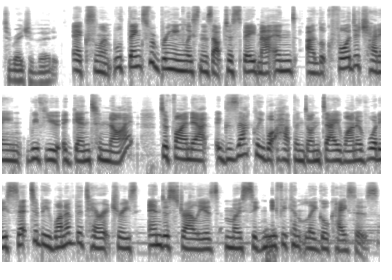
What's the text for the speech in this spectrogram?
to reach a verdict. Excellent. Well, thanks for bringing listeners up to speed, Matt, and I look forward to chatting with you again tonight to find out exactly what happened on day one of what is set to be one of the territory's and Australia's most significant legal cases.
